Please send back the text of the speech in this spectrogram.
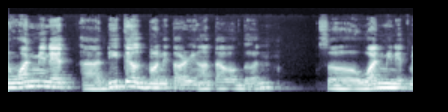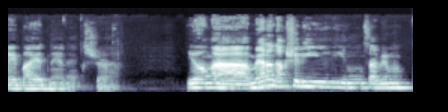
Yung one minute, uh, detailed monitoring ang tawag doon. So, one minute may bayad na yun extra. Yung, uh, meron actually, yung sabi mo,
